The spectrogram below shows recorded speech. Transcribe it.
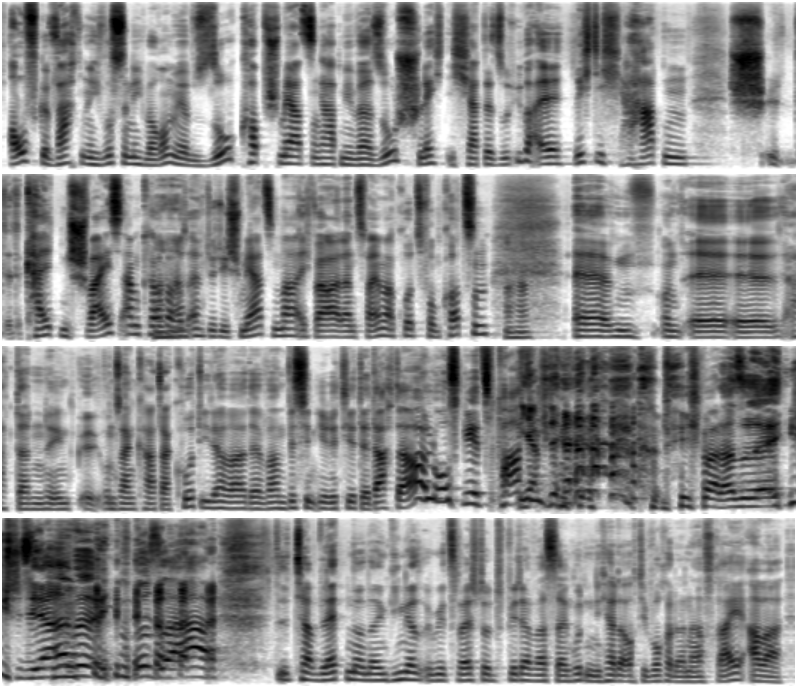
aufgewacht und ich wusste nicht warum. Ich habe so Kopfschmerzen gehabt, mir war so schlecht. Ich hatte so überall richtig harten, kalten Schweiß am Körper, was einfach durch die Schmerzen war. Ich war dann zweimal kurz vorm Kotzen ähm, und äh, äh, habe dann den, äh, unseren Kater Kurti, der war, der war ein bisschen irritiert. Der dachte, ah, los geht's, Party. Ja. und ich war da so, ey, ich sterbe, ich muss ah, die Tabletten und dann ging das irgendwie zwei Stunden später, war es dann gut und ich hatte auch die Woche danach frei, aber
